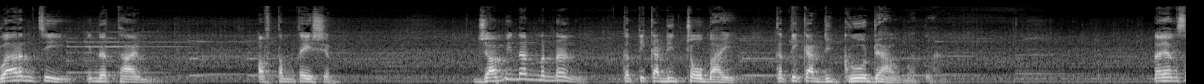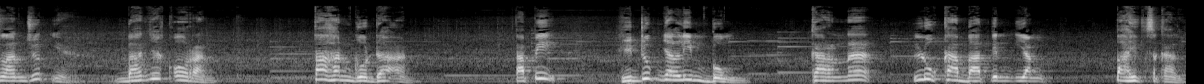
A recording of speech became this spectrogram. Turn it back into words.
guarantee in the time of temptation jaminan menang ketika dicobai, ketika digoda umat Tuhan. Nah yang selanjutnya, banyak orang tahan godaan, tapi hidupnya limbung karena luka batin yang pahit sekali.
